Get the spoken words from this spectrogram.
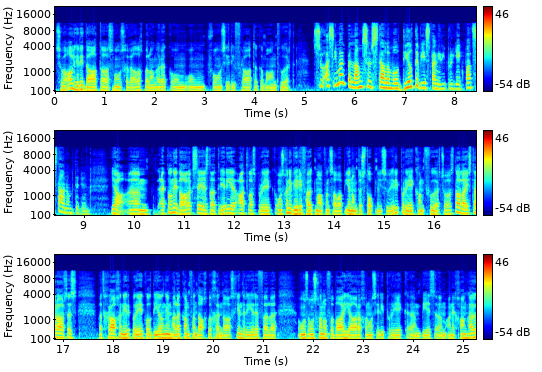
So al hierdie data is vir ons geweldig belangrik om om vir ons hierdie vrae te kan beantwoord. So as iemand belang sou stel en wil deel te wees van hierdie projek, wat staan om te doen? Ja, ehm um, ek wil net dadelik sê is dat hierdie Atlas projek, ons gaan nie weer die fout maak van Salwap 1 om te stop nie. So hierdie projek gaan voort. So as daar luisteraars is wat graag aan hierdie projek wil deelneem, hulle kan vandag begin. Daar's geen rede vir hulle ons ons gaan nog vir baie jare gaan ons hierdie projek ehm um, besig um, aan die gang hou.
